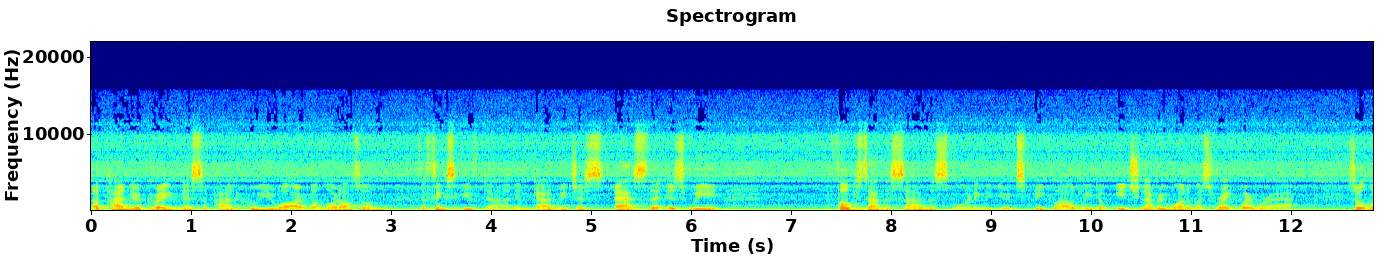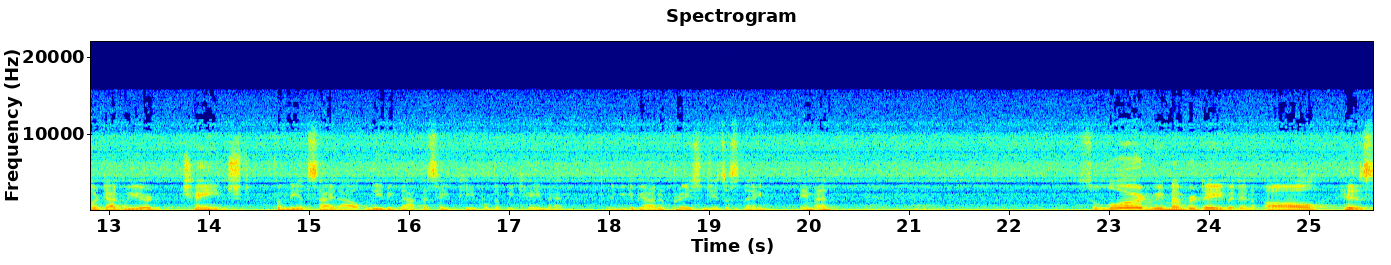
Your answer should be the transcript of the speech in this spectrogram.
upon your greatness, upon who you are, but Lord, also the things that you've done. And God, we just ask that as we focus on the psalm this morning, that you would speak loudly to each and every one of us right where we're at. So, Lord God, we are changed from the inside out, leaving not the same people that we came in. And we give you honor and praise in Jesus' name. Amen. So, Lord, remember David in all his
